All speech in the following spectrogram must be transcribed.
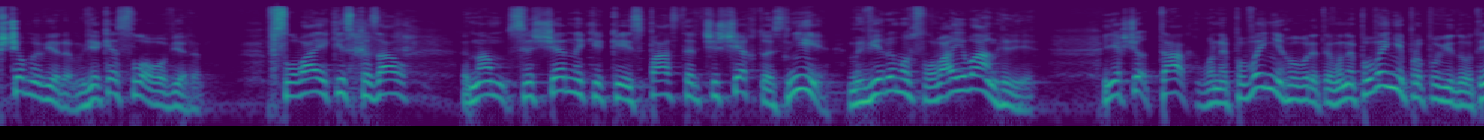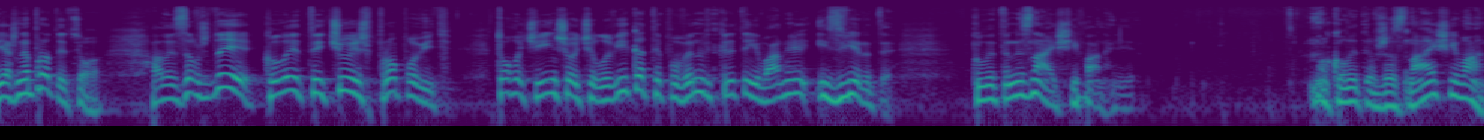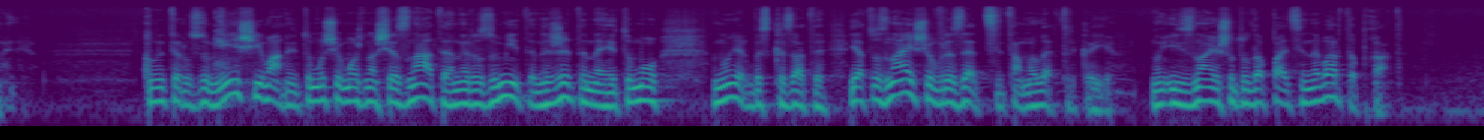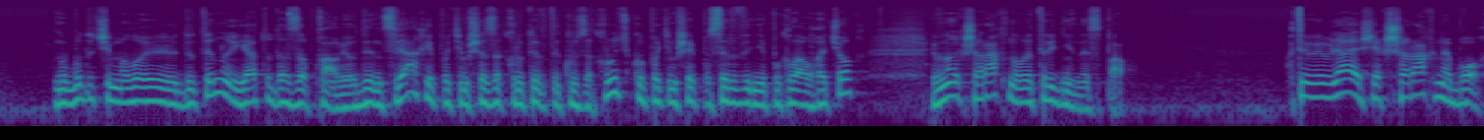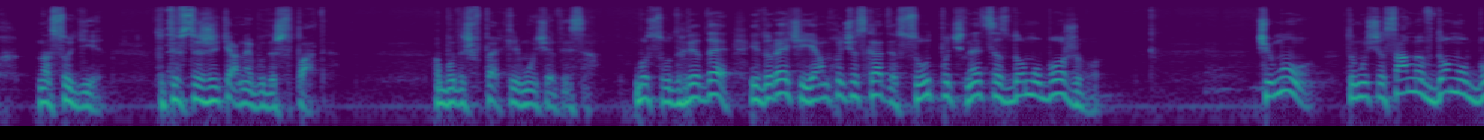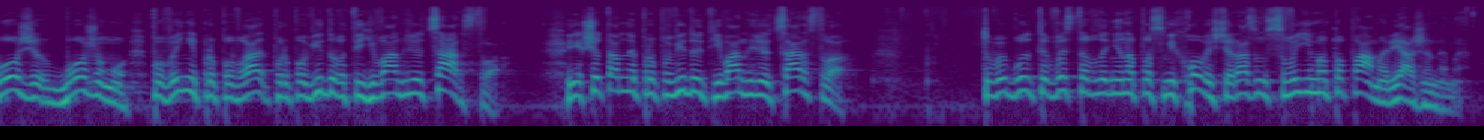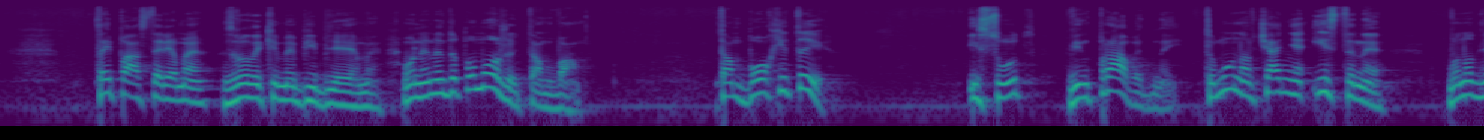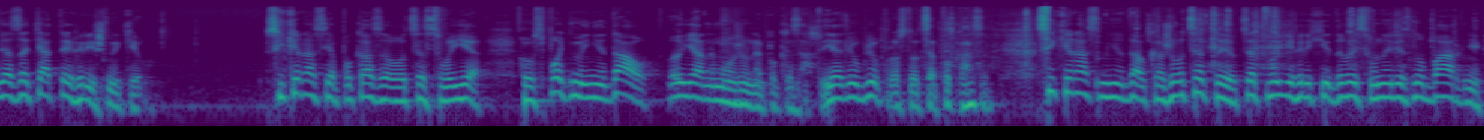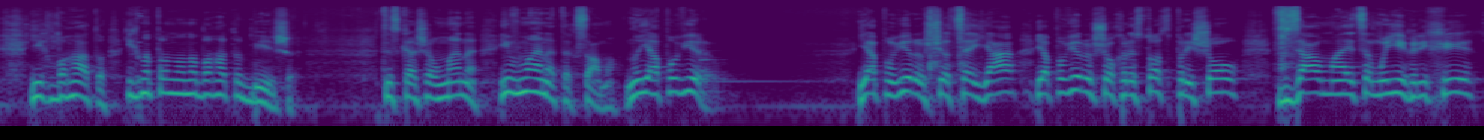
Що ми віримо? В яке слово віримо? В слова, які сказав нам священник якийсь, пастир чи ще хтось. Ні, ми віримо в слова Євангелії. І Якщо так, вони повинні говорити, вони повинні проповідувати, я ж не проти цього. Але завжди, коли ти чуєш проповідь того чи іншого чоловіка, ти повинен відкрити Євангелію і звірити, коли ти не знаєш Євангелія. Ну, коли ти вже знаєш Євангелію, коли ти розумієш Євангелію, тому що можна ще знати, а не розуміти, не жити нею. Тому, ну як би сказати, я то знаю, що в розетці там електрика є. Ну і знаю, що туди пальці не варто пхати. Ну, будучи малою дитиною, я туди запхав і один цвях, і потім ще закрутив таку закрутку, потім ще й посередині поклав гачок, і воно як шарахнуло, три дні не спав. А ти уявляєш, як шарахне Бог на суді, то ти все життя не будеш спати, а будеш в пеклі мучитися. Бо суд гряде. І, до речі, я вам хочу сказати, суд почнеться з дому Божого. Чому? Тому що саме в Дому Божому повинні проповідувати Євангелію царства. І якщо там не проповідують Євангелію царства, то ви будете виставлені на посміховище разом з своїми попами ряженими та й пастирями з великими бібліями. Вони не допоможуть там вам. Там Бог і ти. І суд він праведний. Тому навчання істини, воно для затятих грішників. Скільки раз я показував це своє, Господь мені дав, о, я не можу не показати. Я люблю просто це показувати. Скільки раз мені дав, кажу, оце ти, це твої гріхи, дивись, вони різнобарвні, їх багато, їх, напевно, набагато більше. Ти скажеш, а в мене і в мене так само. Ну я повірив. Я повірив, що це я. Я повірив, що Христос прийшов, взяв, мається мої гріхи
